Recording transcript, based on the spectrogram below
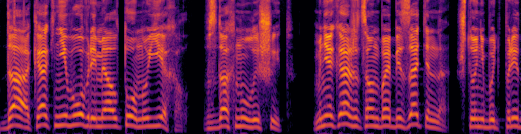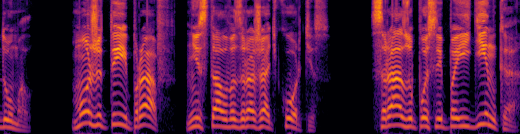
Да, как не вовремя Алтон уехал, вздохнул Ишит. Мне кажется, он бы обязательно что-нибудь придумал. Может, ты и прав, не стал возражать Кортис. Сразу после поединка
